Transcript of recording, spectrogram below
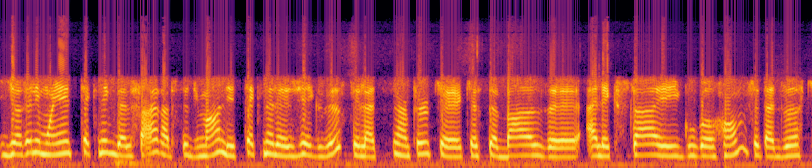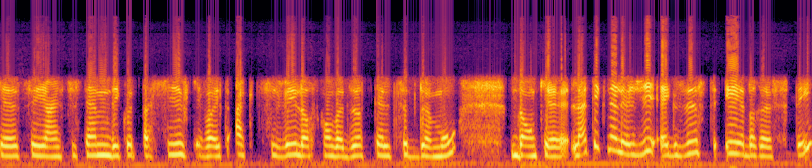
y aurait les moyens techniques de le faire? Absolument. Les technologies existent. C'est là-dessus un peu que, se base euh, Alexa et Google Home, c'est-à-dire que c'est un système d'écoute passive qui va être activé lorsqu'on va dire tel type de mot. Donc, euh, la technologie existe et est brevetée.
